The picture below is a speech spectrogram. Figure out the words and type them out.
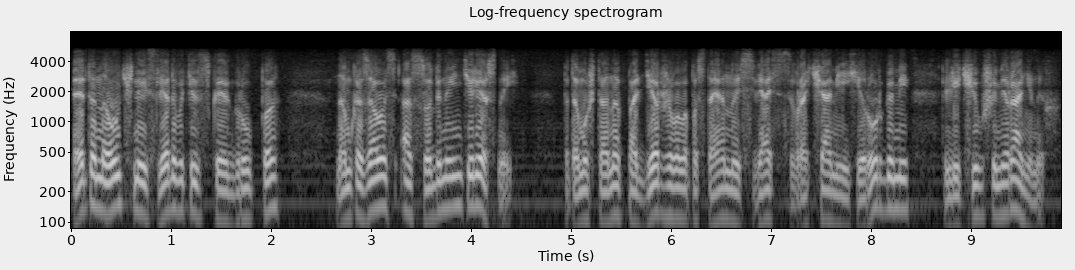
Эта научно-исследовательская группа нам казалась особенно интересной, потому что она поддерживала постоянную связь с врачами и хирургами, лечившими раненых,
